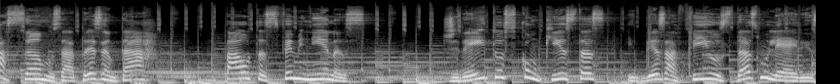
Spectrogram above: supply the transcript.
passamos a apresentar Pautas Femininas: Direitos, Conquistas e Desafios das Mulheres.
